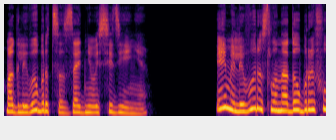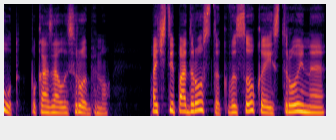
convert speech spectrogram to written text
могли выбраться с заднего сиденья. Эмили выросла на добрый фут, показалось Робину. Почти подросток, высокая и стройная,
